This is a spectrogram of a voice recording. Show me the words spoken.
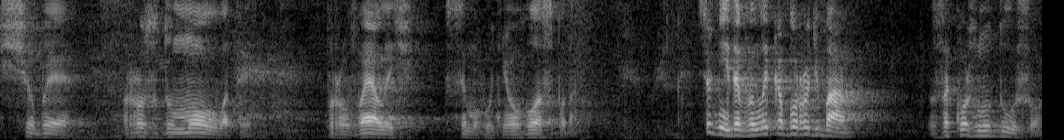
щоб роздумовувати про велич всемогутнього Господа. Сьогодні йде велика боротьба за кожну душу.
